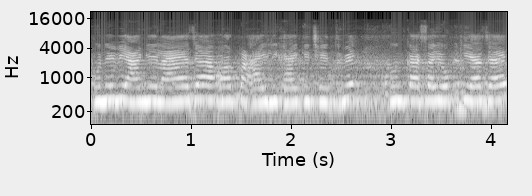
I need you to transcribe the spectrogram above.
उन्हें भी आगे लाया जाए और पढ़ाई लिखाई के क्षेत्र में उनका सहयोग किया जाए।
